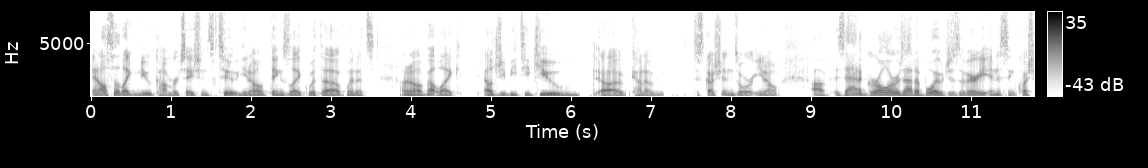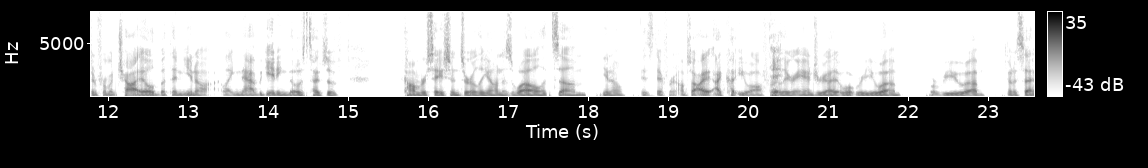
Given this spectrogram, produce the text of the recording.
and also like new conversations too you know things like with uh when it's i don't know about like lgbtq uh kind of discussions or you know uh is that a girl or is that a boy which is a very innocent question from a child but then you know like navigating those types of conversations early on as well it's um you know it's different i'm sorry i, I cut you off Hey. earlier andrew I, what were you um what were you um gonna say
